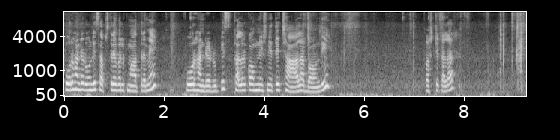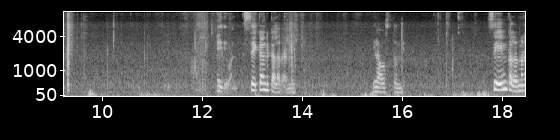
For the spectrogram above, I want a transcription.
Four hundred only సబ్స్క్రైబర్కి మాత్రమే four hundred rupees. Colour combination అయితే చాలా బాగుంది. First colour. ఇదిగోండి సెకండ్ కలర్ అండి. ఇలా వస్తుంది. సేమ్ కలర్ మన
